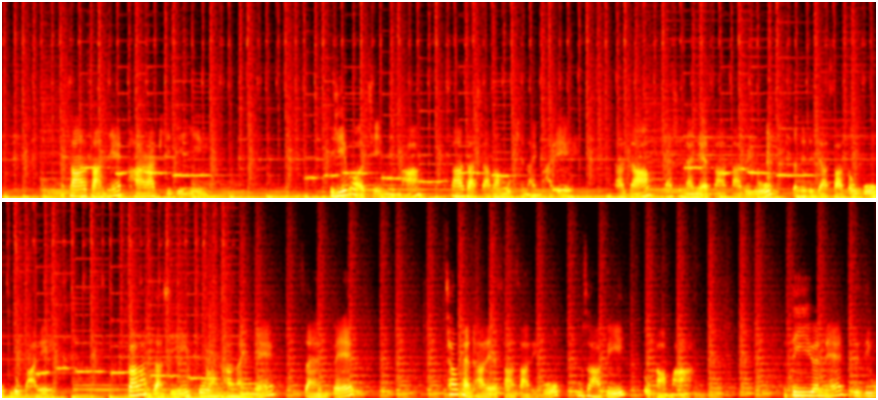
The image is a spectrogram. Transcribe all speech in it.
။အစားအစာနဲ့အာဟာရဖြည့်တင်းရေးအရေးပေါ်အခြေအနေမှာအစားအစာရှားပါမှုဖြစ်နိုင်ပါတယ်။ဒါကြောင့်ရရှိနိုင်တဲ့အစားအစာတွေကိုစနစ်တကျစားသုံးဖို့လိုပါတယ်။ကာလကြာရှည်တိုးလောင်ထားနိုင်တဲ့စံပဲ ခြောက်ခံထားတဲ့အစားအစာတွေကိုဦးစားပြီးတိုးလောင်ပါအသီးရွက်နဲ့သီးသီးဝ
